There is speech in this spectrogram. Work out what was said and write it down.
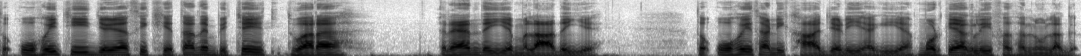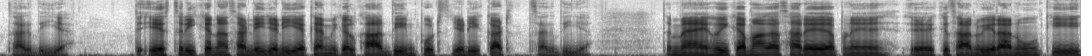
ਤਾਂ ਉਹੀ ਚੀਜ਼ ਜਿਹੜੇ ਅਸੀਂ ਖੇਤਾਂ ਦੇ ਵਿੱਚ ਹੀ ਦੁਬਾਰਾ ਰਹਿਣ ਦਈਏ, ਮਿਲਾ ਦਈਏ, ਤਾਂ ਉਹੀ ਸਾਡੀ ਖਾਦ ਜਿਹੜੀ ਹੈਗੀ ਆ ਮੁੜ ਕੇ ਅਗਲੀ ਫਸਲ ਨੂੰ ਲੱਗ ਸਕਦੀ ਹੈ ਤੇ ਇਸ ਤਰੀਕੇ ਨਾਲ ਸਾਡੀ ਜਿਹੜੀ ਆ ਕੈਮੀਕਲ ਖਾਦ ਦੀ ਇਨਪੁਟਸ ਜਿਹੜੀ ਘਟ ਸਕਦੀ ਹੈ ਤੇ ਮੈਂ ਇਹੋ ਹੀ ਕਹਾਂਗਾ ਸਾਰੇ ਆਪਣੇ ਕਿਸਾਨ ਵੀਰਾਂ ਨੂੰ ਕਿ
